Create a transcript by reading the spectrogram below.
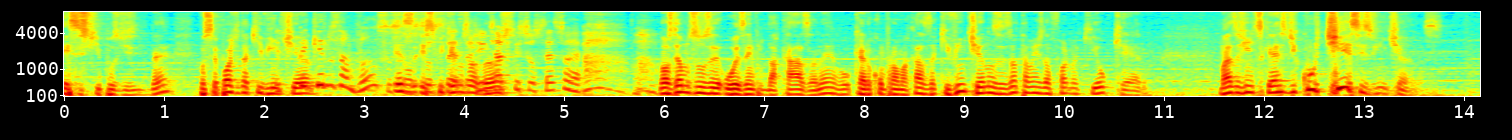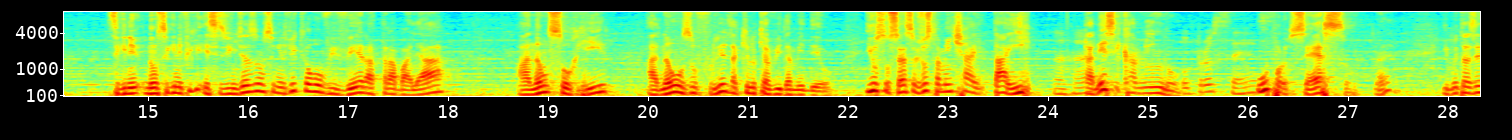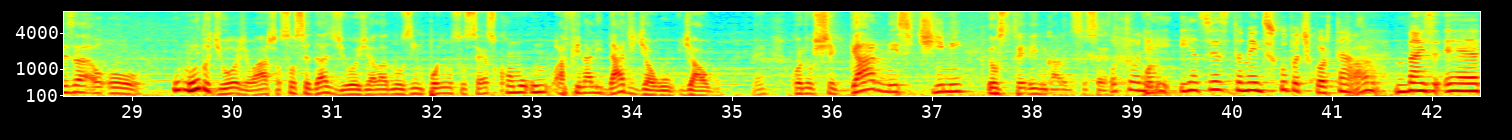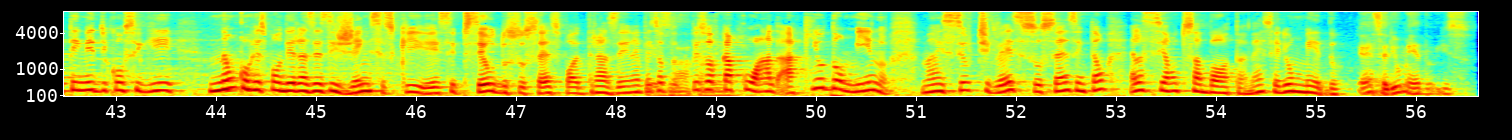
esses tipos de. Né? Você pode daqui 20 esses anos. pequenos avanços são esses pequenos a gente avanços. acha que sucesso é. Nós demos o, exemplo da casa, né? Eu quero comprar uma casa daqui 20 anos exatamente da forma que eu quero. Mas a gente esquece de curtir esses 20 anos. Não significa, esses 20 anos não significa que eu vou viver a trabalhar, a não sorrir, a não usufruir daquilo que a vida me deu. E o sucesso é justamente aí, tá aí, uhum. tá nesse caminho. O processo. O processo, né? E muitas vezes a, o, o mundo de hoje, eu acho, a sociedade de hoje, ela nos impõe um sucesso como um, a finalidade de algo. De algo né? Quando eu chegar nesse time, eu terei um cara de sucesso. Ô, Tony, Quando... e, e, às vezes também, desculpa te cortar, claro. mas é, tem medo de conseguir não corresponder às exigências que esse pseudo sucesso pode trazer, né? A pessoa, a pessoa ficar coada, aqui eu domino, mas se eu tiver esse sucesso, então ela se auto-sabota, né? Seria um medo. É, seria o um medo, isso.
